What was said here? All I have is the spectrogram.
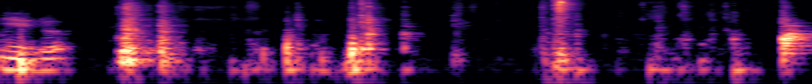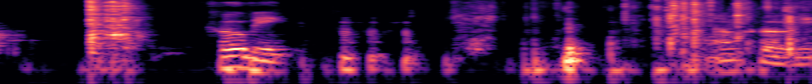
Here you go. Kobe. oh, Kobe.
